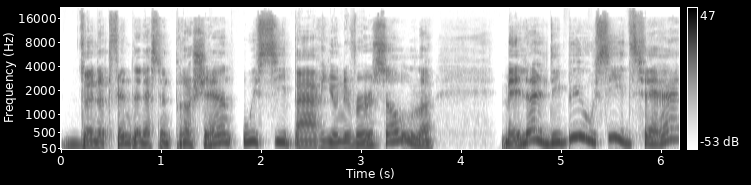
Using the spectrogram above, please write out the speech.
de notre film de la semaine prochaine, aussi par Universal, là, mais là, le début aussi est différent.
